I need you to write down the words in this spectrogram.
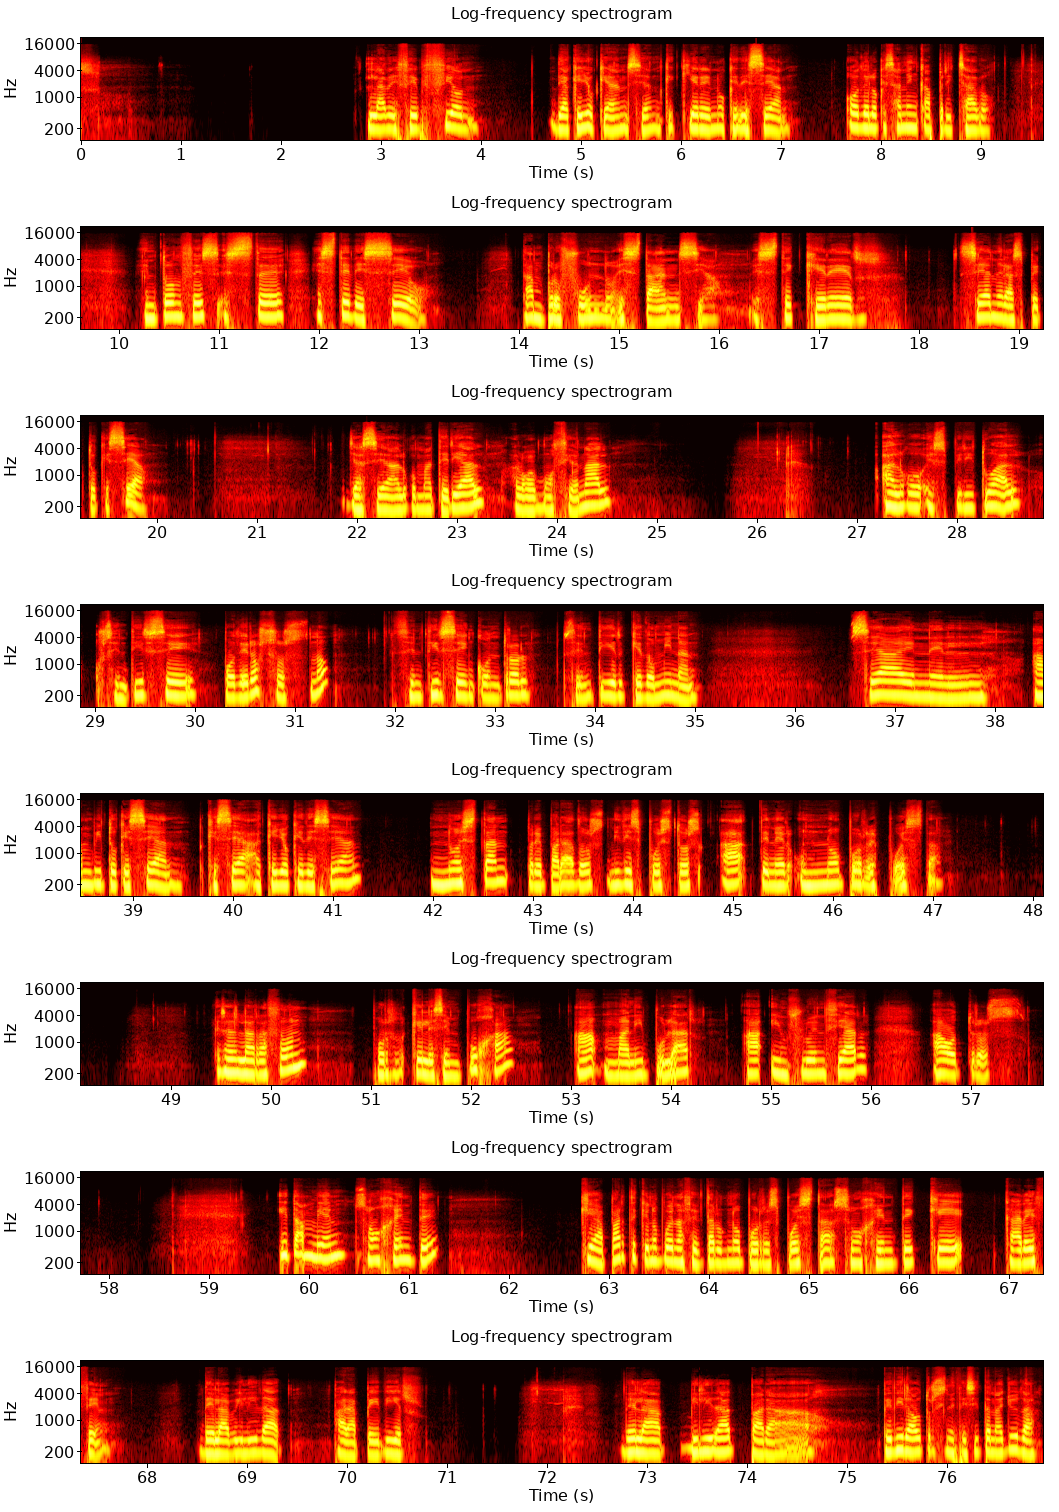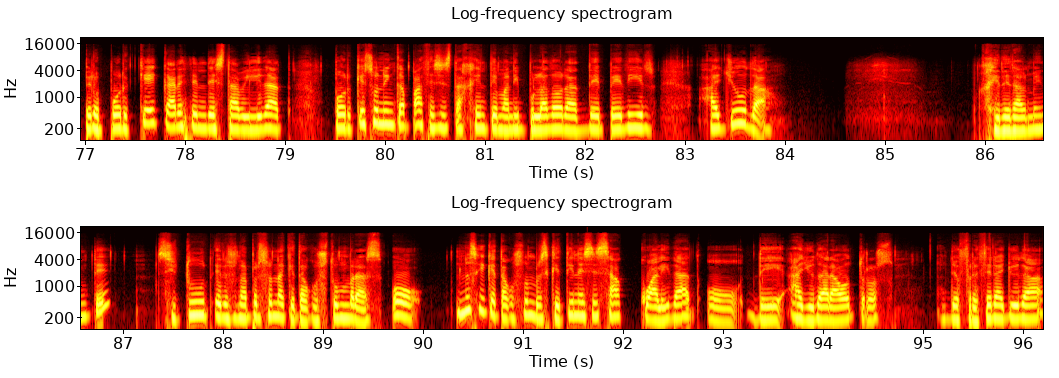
la decepción de aquello que ansian, que quieren o que desean, o de lo que se han encaprichado. Entonces, este, este deseo tan profundo, esta ansia, este querer, sea en el aspecto que sea, ya sea algo material, algo emocional, algo espiritual o sentirse poderosos, ¿no? Sentirse en control, sentir que dominan, sea en el ámbito que sean, que sea aquello que desean, no están preparados ni dispuestos a tener un no por respuesta. Esa es la razón porque les empuja a manipular, a influenciar a otros. Y también son gente que aparte que no pueden aceptar un no por respuesta, son gente que carecen de la habilidad para pedir, de la habilidad para pedir a otros si necesitan ayuda. Pero ¿por qué carecen de esta habilidad? ¿Por qué son incapaces esta gente manipuladora de pedir ayuda? Generalmente, si tú eres una persona que te acostumbras o no es que te acostumbres, que tienes esa cualidad o de ayudar a otros, de ofrecer ayuda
